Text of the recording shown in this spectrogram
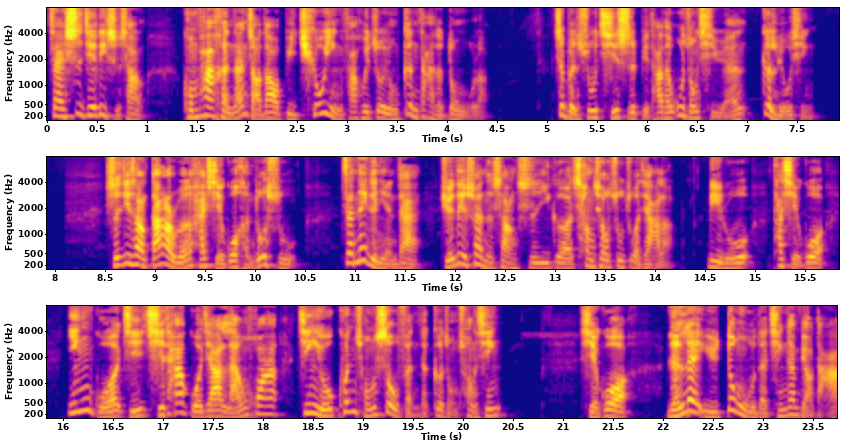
在世界历史上，恐怕很难找到比蚯蚓发挥作用更大的动物了。”这本书其实比他的物种起源更流行。实际上，达尔文还写过很多书，在那个年代绝对算得上是一个畅销书作家了。例如，他写过英国及其他国家兰花经由昆虫授粉的各种创新，写过《人类与动物的情感表达》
